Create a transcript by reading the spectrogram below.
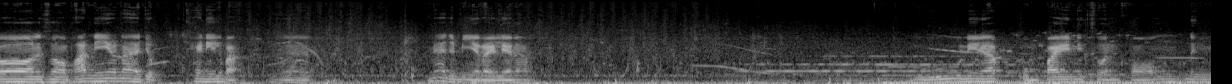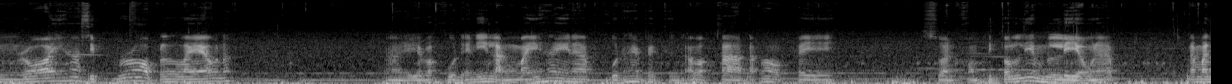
ก็ในส่วนของพาร์ทนี้ก็น่าจะจบแค่นี้หรือเปล่าไม่น่าจะมีอะไรแล้วนะครับอู้นี่นะครับ ผมไปในส่วนของ 150 รอบแล้วนะเดี๋ยวจะมาขุดอันนี้หลังไม้ให้นะครับ ขุดให้ไปถึงอวกาศแล้วก็ไปส่วนของปิโตรเลียมเหลวนะครับน้ำมัน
